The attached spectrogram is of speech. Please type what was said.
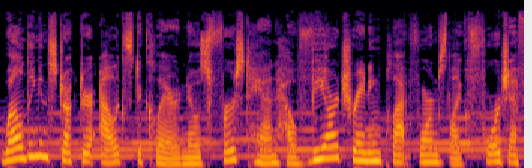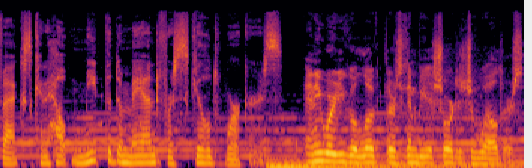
Welding instructor Alex DeClaire knows firsthand how VR training platforms like ForgeFX can help meet the demand for skilled workers. Anywhere you go look, there's going to be a shortage of welders.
